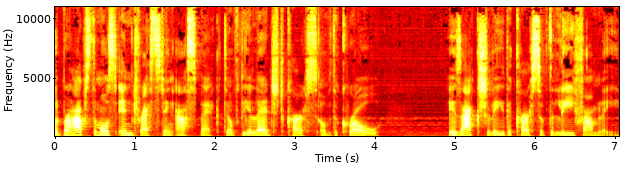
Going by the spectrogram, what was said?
But perhaps the most interesting aspect of the alleged curse of the crow is actually the curse of the Lee family.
